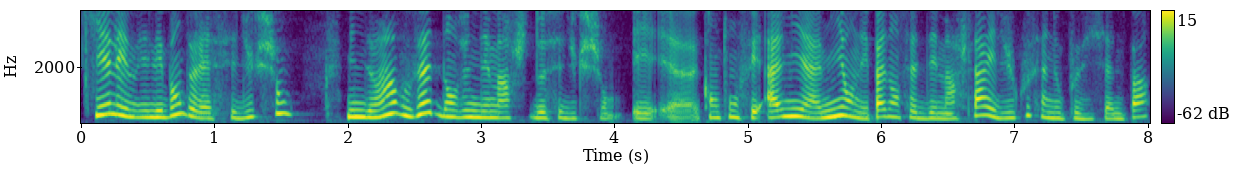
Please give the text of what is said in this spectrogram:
qui est l'élément de la séduction. Mine de rien, vous êtes dans une démarche de séduction. Et euh, quand on fait ami à ami, on n'est pas dans cette démarche-là et du coup, ça ne nous positionne pas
